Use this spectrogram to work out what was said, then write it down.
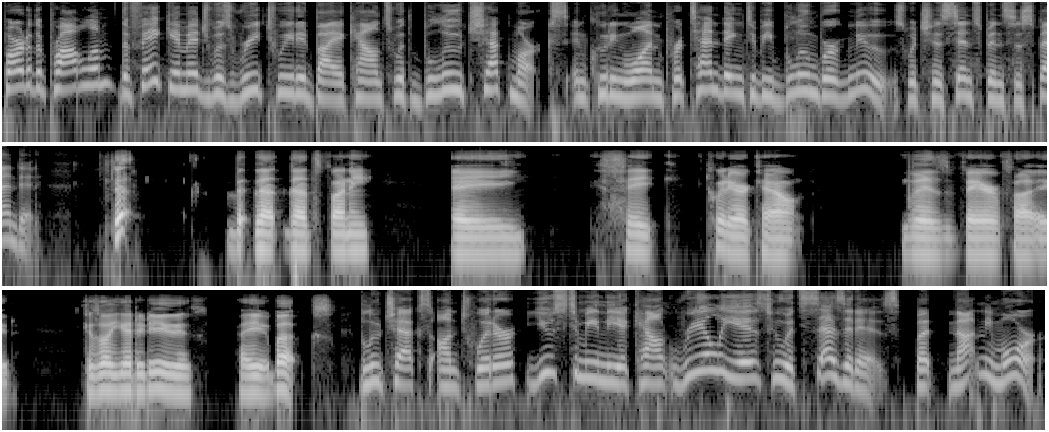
Part of the problem? The fake image was retweeted by accounts with blue check marks, including one pretending to be Bloomberg News, which has since been suspended. Th- that that's funny. A fake Twitter account was verified because all you got to do is pay a bucks. Blue checks on Twitter used to mean the account really is who it says it is, but not anymore.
